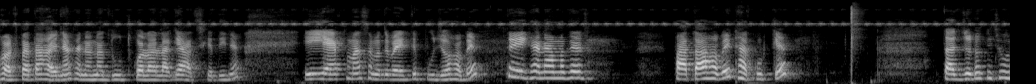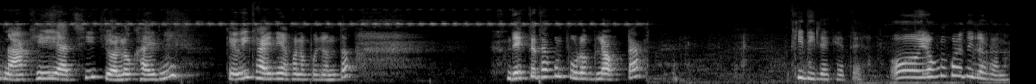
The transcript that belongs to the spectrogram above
ঘট পাতা হয় না, কেননা দুধ কলা লাগে আজকের দিনে। এই এক মাস আমাদের বাড়িতে পুজো হবে। তো এখানে আমাদের পাতা হবে ঠাকুরকে। তার জন্য কিছু না খেয়েই আছি জলও খাইনি কেউই খাইনি এখনও পর্যন্ত। দেখতে থাকুন পুরো ব্লগটা। কি দিলে খেতে? ও এরকম করে দিলে কেন? না।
